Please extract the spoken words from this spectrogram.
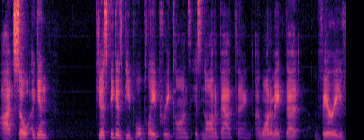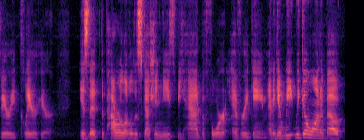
Uh, so again, just because people play precons is not a bad thing. I want to make that very, very clear here. Is that the power level discussion needs to be had before every game. And again, we, we go on about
